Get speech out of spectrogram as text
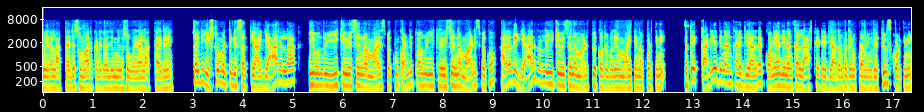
ವೈರಲ್ ಆಗ್ತಾ ಇದೆ. ಸುಮಾರು ಕಡೆಗಳಲ್ಲಿ ನ್ಯೂಸ್ ವೈರಲ್ ಆಗ್ತಾ ಇದೆ. ಸೊ ಇದು ಎಷ್ಟರ ಮಟ್ಟಿಗೆ ಸತ್ಯ? ಯಾರೆಲ್ಲ ಈ ಒಂದು ಇ ಕೆ ವಿ ಮಾಡಿಸ್ಬೇಕು? ಖಂಡಿತವಾಗ್ಲೂ ಈ ಕೆ ವಿ ಮಾಡಿಸ್ಬೇಕು. ಹಾಗಾದ್ರೆ ಯಾರೆಲ್ಲ ಈ ಕೆ ವಿ ಮಾಡಿಸ್ಬೇಕು? ಅದ್ರ ಬಗ್ಗೆ ಮಾಹಿತಿಯನ್ನ ಕೊಡ್ತೀನಿ. ಮತ್ತೆ ಕಡೆಯ ದಿನಾಂಕ ಇದೆಯಾ ಅಂದ್ರೆ ಕೊನೆಯ ದಿನಾಂಕ ಲಾಸ್ಟ್ ಡೇಟ್ ಇದೆಯಾ? ಅದ್ರ ಬಗ್ಗೆನೂ ಕೂಡ ನಿಮ್ಗೆ ತಿಳಿಸ್ಕೊಡ್ತೀನಿ.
